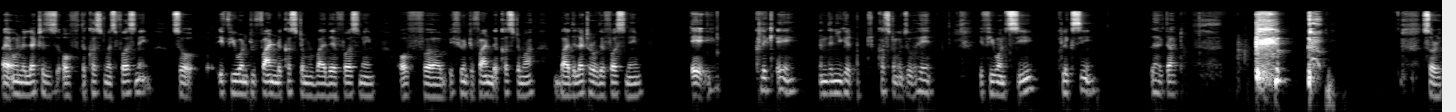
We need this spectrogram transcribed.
by only letters of the customer's first name. So if you want to find the customer by their first name of uh, if you want to find the customer by the letter of the first name a. Click a and then you get customers over here if you want c click c. Like that. Sorry.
